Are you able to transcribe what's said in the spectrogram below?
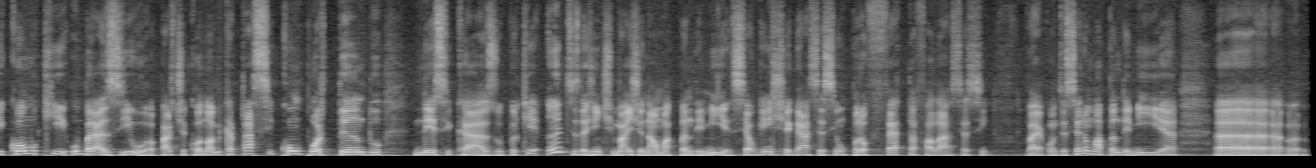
e como que o Brasil, a parte econômica, está se comportando nesse caso? Porque antes da gente imaginar uma pandemia, se alguém chegasse assim, um profeta falasse assim, vai acontecer uma pandemia, uh,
